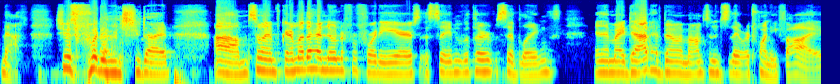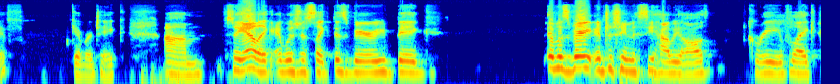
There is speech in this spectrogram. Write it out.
Math. She was 40 when she died. Um, so my grandmother had known her for 40 years, the same with her siblings. And then my dad had been with my mom since they were 25, give or take. Um, so yeah, like it was just like this very big, it was very interesting to see how we all grieve. Like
